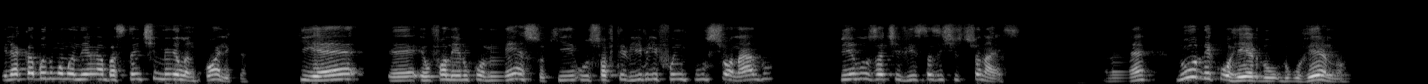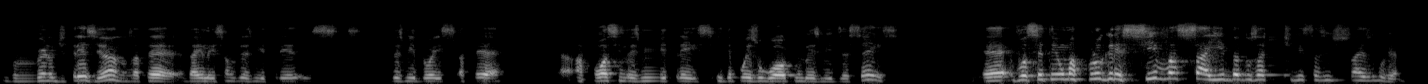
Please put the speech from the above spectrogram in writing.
ele acaba de uma maneira bastante melancólica, que é, é eu falei no começo que o software livre ele foi impulsionado pelos ativistas institucionais. Né? No decorrer do, do governo, governo de 13 anos, até da eleição de 2003, 2002 até a posse em 2003 e depois o golpe em 2016, é, você tem uma progressiva saída dos ativistas institucionais do governo.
